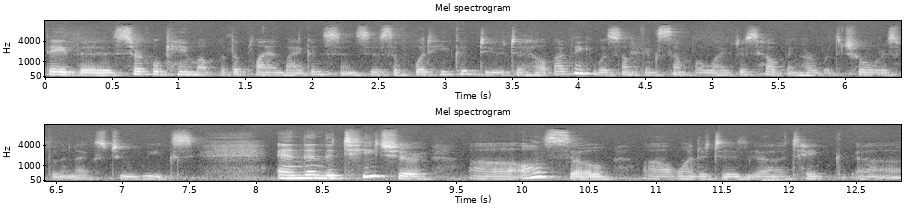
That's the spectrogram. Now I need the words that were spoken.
they the circle came up with a plan by consensus of what he could do to help. I think it was something simple like just helping her with chores for the next two weeks, and then the teacher uh, also uh, wanted to uh, take uh,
